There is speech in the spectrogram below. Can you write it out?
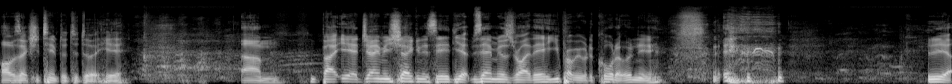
I was actually tempted to do it here. Um, but yeah, Jamie's shaking his head. Yep, Samuel's right there. You probably would have caught it, wouldn't you? yeah.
